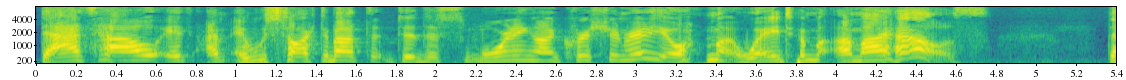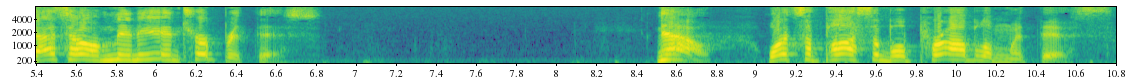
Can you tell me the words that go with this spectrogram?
That's how it, it was talked about to this morning on Christian radio on my way to my, my house. That's how many interpret this. Now, what's a possible problem with this?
